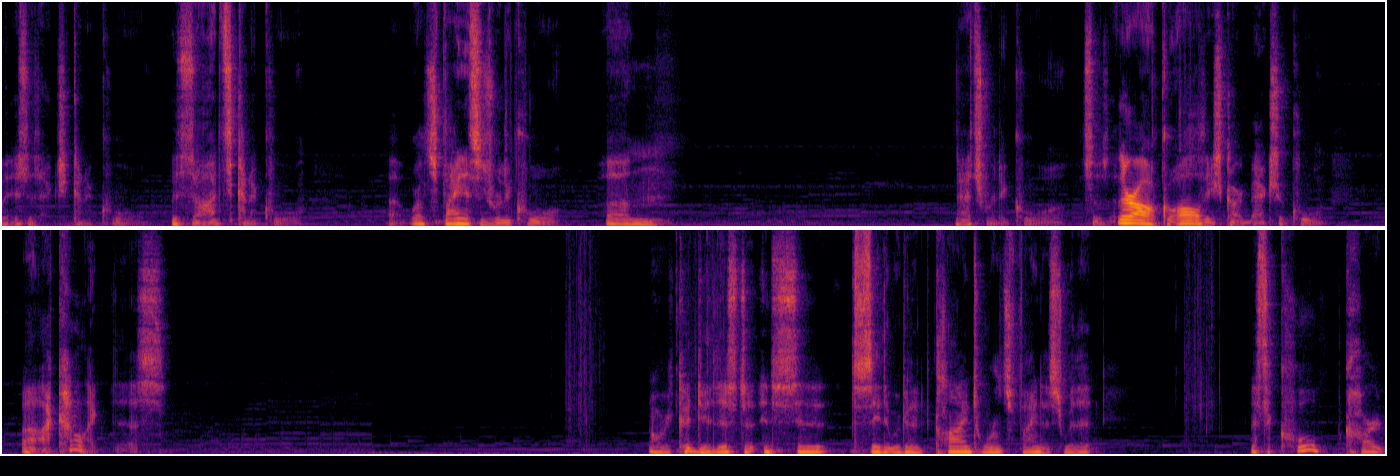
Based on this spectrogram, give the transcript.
Wait, this is actually kind of cool. The Zod's kind of cool. Uh, World's Finest is really cool. Um... That's really cool. So they're all cool. All these card backs are cool. Uh, I kind of like this. Or we could do this to, to say that we're going to climb to world's finest with it. That's a cool card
